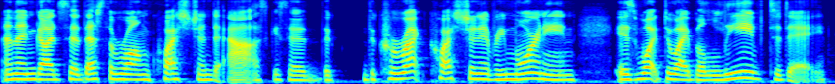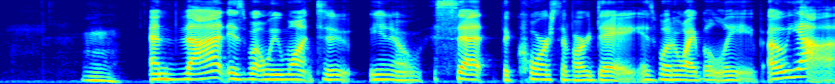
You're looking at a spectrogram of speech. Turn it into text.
And then God said, that's the wrong question to ask. He said, the, the correct question every morning is, what do I believe today? Mm. And that is what we want to, you know, set the course of our day is what do I believe? Oh, yeah,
